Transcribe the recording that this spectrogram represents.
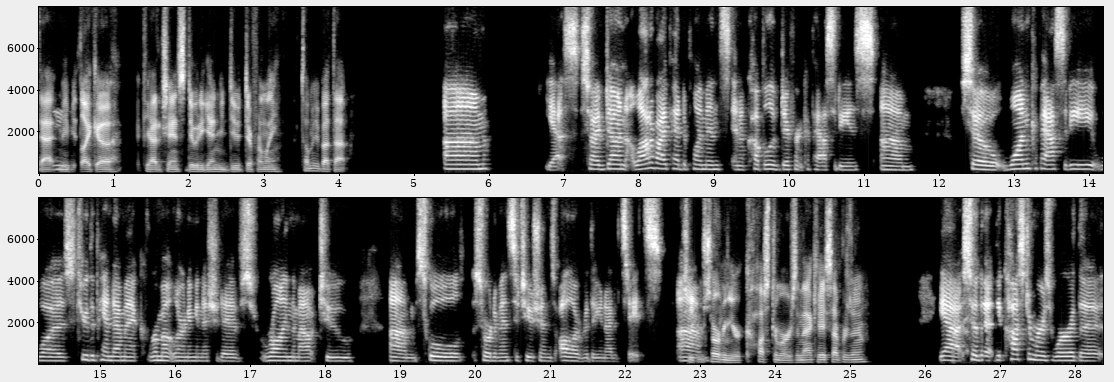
that mm-hmm. maybe like a if you had a chance to do it again, you'd do it differently. Tell me about that. Um, yes. So I've done a lot of iPad deployments in a couple of different capacities. Um, so one capacity was through the pandemic, remote learning initiatives, rolling them out to um, school sort of institutions all over the United States. Um, so you're um, serving your customers in that case, I presume. Yeah, okay. so the, the customers were the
